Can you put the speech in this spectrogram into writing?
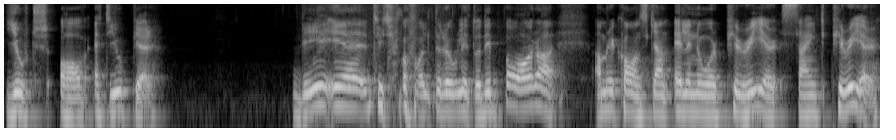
gjorts av etiopier. Det är, tyckte jag bara var lite roligt och det är bara amerikanskan Eleanor Perrier, Saint Perrier,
